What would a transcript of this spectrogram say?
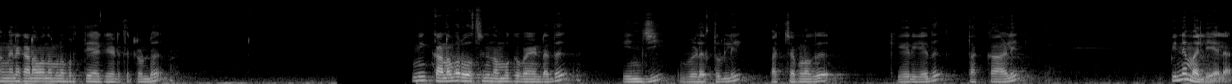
അങ്ങനെ കണവ നമ്മൾ വൃത്തിയാക്കി എടുത്തിട്ടുണ്ട്. ഇനി കണവ റോസ്റ്റിന് നമുക്ക് വേണ്ടത് ഇഞ്ചി വെളുത്തുള്ളി പച്ചമുളക് കീറിയത് തക്കാളി പിന്നെ മല്ലിയില.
